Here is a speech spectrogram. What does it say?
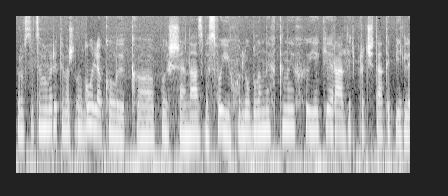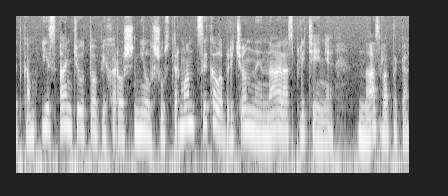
про все це говорити важливо. Оля Колик пише назви своїх улюблених книг, які радить прочитати підліткам. Із антиутопій хорош Ніл Шустерман, цикл обречений на розплетіння назва така.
